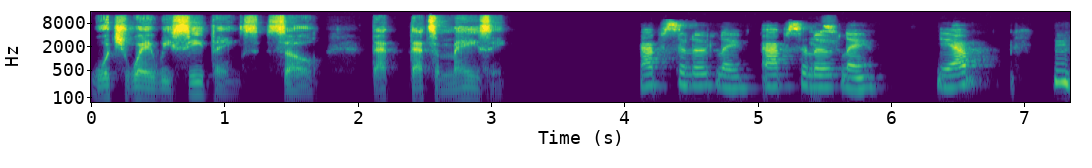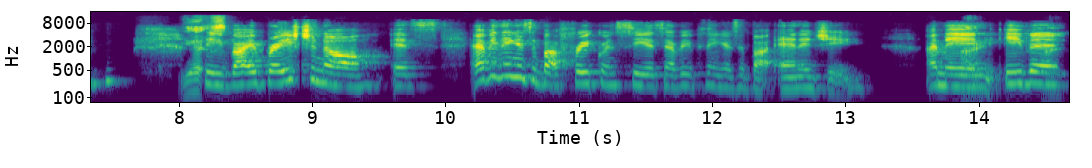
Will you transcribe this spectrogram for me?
which way we see things. So that that's amazing. Absolutely. Absolutely. Yep. yes. The vibrational, it's everything is about frequency, it's everything is about energy. I mean, right. even right.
